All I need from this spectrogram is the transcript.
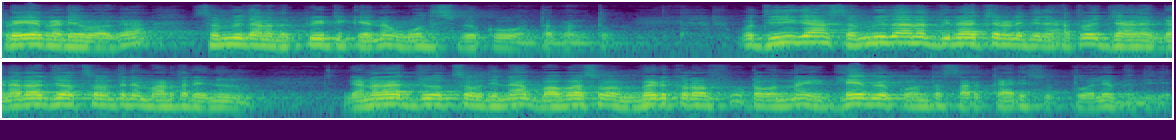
ಪ್ರೇಯರ್ ನಡೆಯುವಾಗ ಸಂವಿಧಾನದ ಪೀಠಿಕೆಯನ್ನು ಓದಿಸಬೇಕು ಅಂತ ಬಂತು. ಮತ್ತು ಈಗ ಸಂವಿಧಾನ ದಿನಾಚರಣೆ ದಿನ ಅಥವಾ ಗಣರಾಜ್ಯೋತ್ಸವ ಅಂತಲೇ ಮಾಡ್ತಾರೆ ಇನ್ನೂ ಗಣರಾಜ್ಯೋತ್ಸವ ದಿನ ಬಾಬಾ ಸಾಹೇಬ್ ಅಂಬೇಡ್ಕರ್ ಅವರ ಫೋಟೋವನ್ನು ಇಡಲೇಬೇಕು ಅಂತ ಸರ್ಕಾರಿ ಸುತ್ತೋಲೆ ಬಂದಿದೆ.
